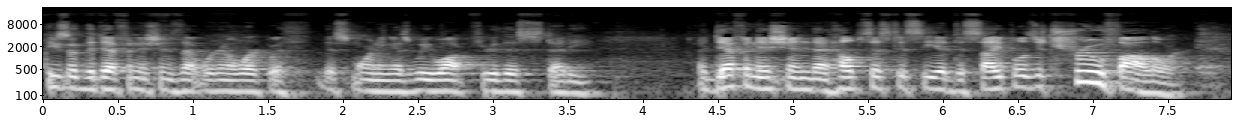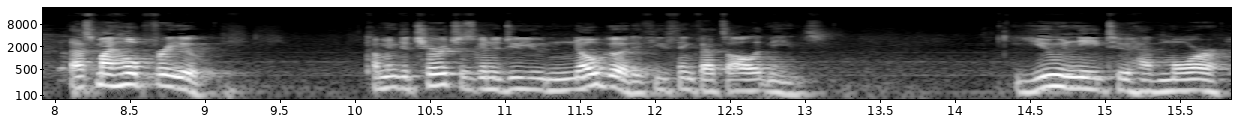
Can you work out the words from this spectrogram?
these are the definitions that we're going to work with this morning as we walk through this study. A definition that helps us to see a disciple as a true follower. That's my hope for you. Coming to church is going to do you no good if you think that's all it means. You need to have more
